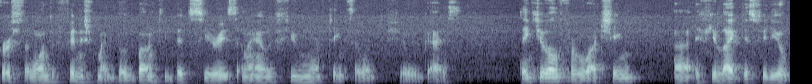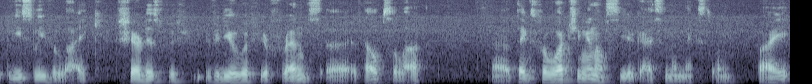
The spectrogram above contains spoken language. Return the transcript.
First I want to finish my bug bounty bit series and I have a few more things I want to show you guys. Thank you all for watching. Uh, if you like this video, please leave a like. Share this video with your friends. Uh, it helps a lot. Uh, thanks for watching and I'll see you guys in the next one. Bye.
